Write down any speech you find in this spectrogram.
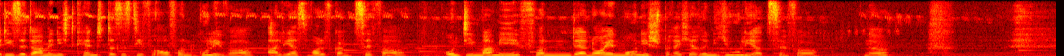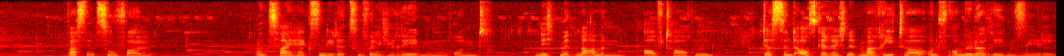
diese Dame nicht kennt, das ist die Frau von Gulliver, alias Wolfgang Ziffer, und die Mami von der neuen Moni-Sprecherin Julia Ziffer. Ne? Was ein Zufall. Und zwei Hexen, die da zufällig reden und nicht mit Namen auftauchen, das sind ausgerechnet Marita und Frau Müller-Riebenseel.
